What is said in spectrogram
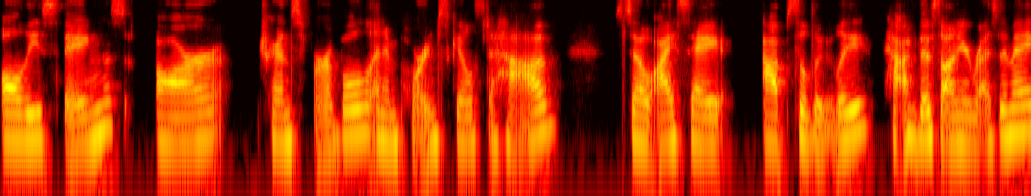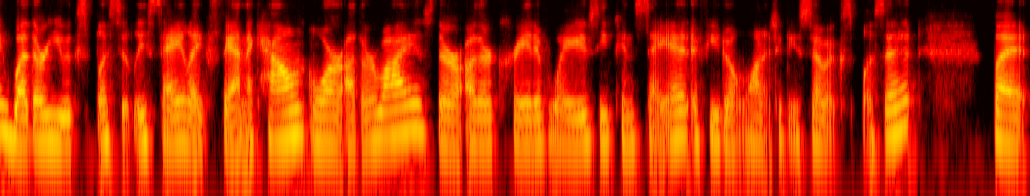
all these things are transferable and important skills to have. So I say absolutely have this on your resume, whether you explicitly say like fan account or otherwise. There are other creative ways you can say it if you don't want it to be so explicit. But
